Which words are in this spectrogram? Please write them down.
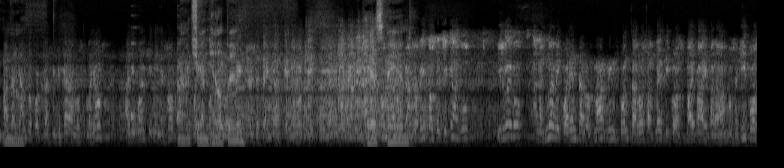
batallando por clasificar a los playoffs, al igual que Minnesota, Ah, que juega contra los Halpin. Rangers de Texas esta noche. Los contra los Cachorritos de Chicago. Y luego a las 9.40 los Marlins contra los Atléticos. Bye bye para ambos equipos.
